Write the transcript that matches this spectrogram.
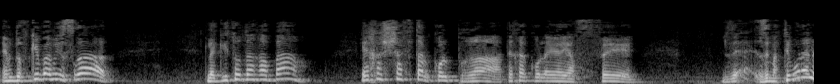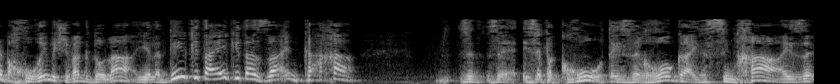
הם דופקים במשרד. להגיד תודה רבה. איך חשבת על כל פרט, איך הכל היה יפה. זה, זה מתאים אולי לבחורים בישיבה גדולה, ילדים כיתה A, כיתה ז', ככה. זה, זה איזה בגרות, איזה רוגע, איזה שמחה, איזה...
